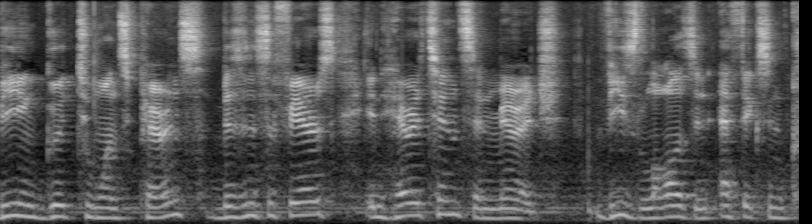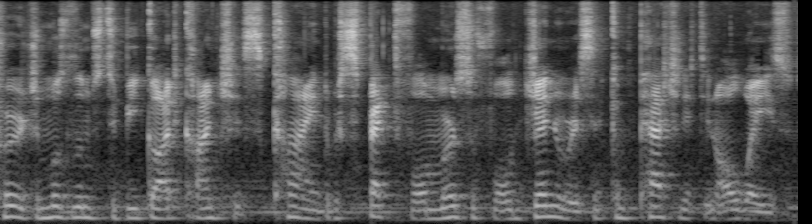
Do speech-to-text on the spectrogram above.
being good to one's parents, business affairs, inheritance, and marriage. These laws and ethics encourage Muslims to be God conscious, kind, respectful, merciful, generous, and compassionate in all ways.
